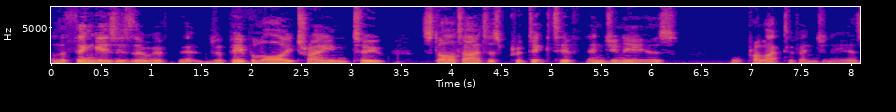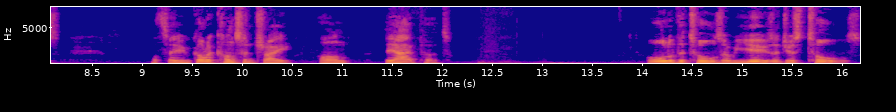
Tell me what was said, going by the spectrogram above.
And the thing is, is that if, eh, the people I train to start out as predictive engineers or proactive engineers, so you've got to concentrate on the output. All of the tools that we use are just tools.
